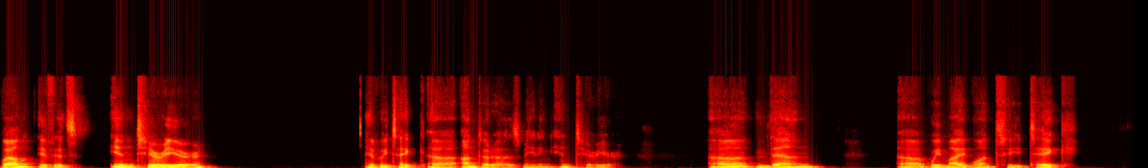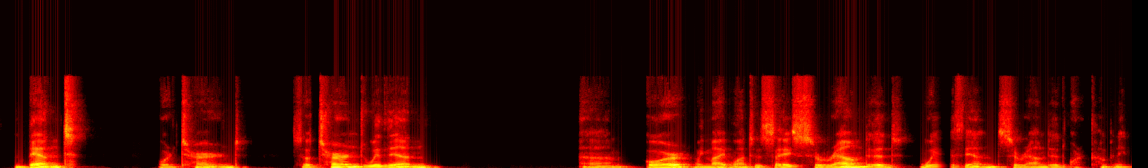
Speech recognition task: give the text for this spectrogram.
Well, if it's interior, if we take uh, antara as meaning interior, uh, then uh, we might want to take bent or turned. So turned within, um, or we might want to say surrounded within, surrounded or accompanied,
